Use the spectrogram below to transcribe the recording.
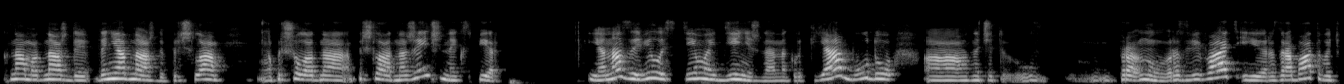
к нам однажды, да не однажды, пришла, пришел одна, пришла одна женщина, эксперт, и она заявилась темой денежной. Она говорит, я буду, а, значит, про, ну, развивать и разрабатывать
